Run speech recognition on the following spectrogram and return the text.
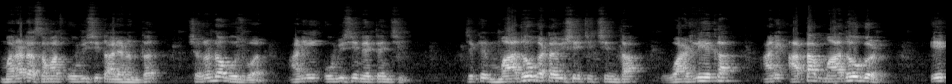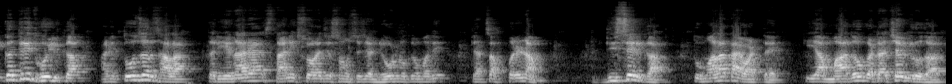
मराठा समाज ओबीसीत आल्यानंतर छगनराव भुजबळ आणि ओबीसी नेत्यांची जे काही माधव गटाविषयीची चिंता वाढली आहे का? आणि आता माधव गट एकत्रित होईल का? आणि तो जर झाला तर येणाऱ्या स्थानिक स्वराज्य संस्थेच्या निवडणुकीमध्ये त्याचा परिणाम दिसेल का? तुम्हाला काय वाटतंय की या माधव गटाच्या विरोधात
